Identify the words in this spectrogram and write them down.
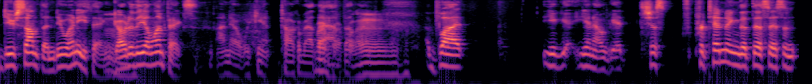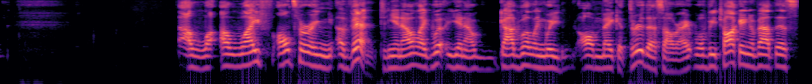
do something, do anything, go to mm-hmm. the Olympics. I know we can't talk about that, but like, but you you know it's just pretending that this isn't a, a life altering event. You know, like you know, God willing, we all make it through this. All right, we'll be talking about this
